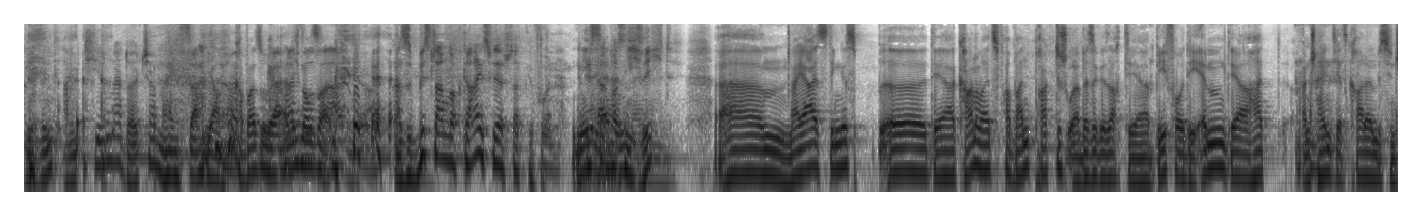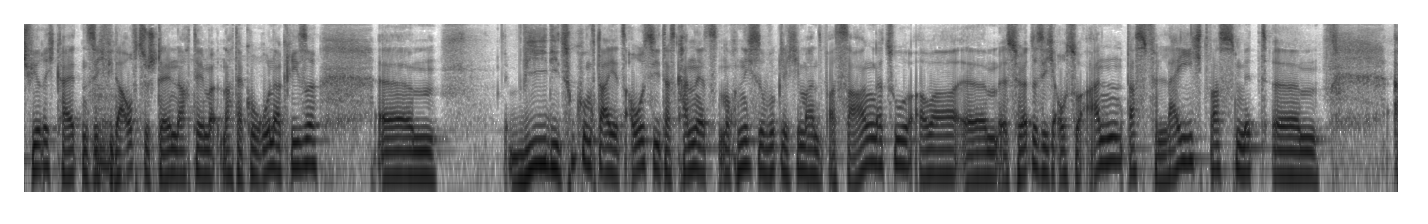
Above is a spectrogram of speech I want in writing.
wir, sind amtierender deutscher Meister. Ja, kann man so gar nicht noch sagen. sagen. Ja. Also bislang noch gar nichts wieder stattgefunden. Nee, ist da was in Sicht? Ähm, naja, das Ding ist, äh, der Karnevalsverband praktisch, oder besser gesagt der BVDM, der hat anscheinend jetzt gerade ein bisschen Schwierigkeiten, sich wieder aufzustellen nach, dem, nach der Corona-Krise. Ähm, wie die Zukunft da jetzt aussieht, das kann jetzt noch nicht so wirklich jemand was sagen dazu, aber ähm, es hörte sich auch so an, dass vielleicht was mit, ähm, äh,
